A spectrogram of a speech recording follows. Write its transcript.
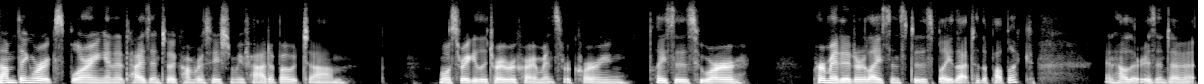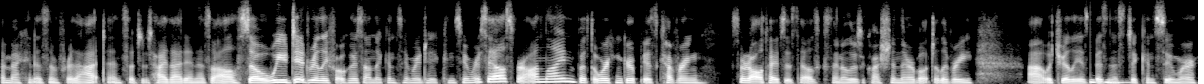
something we're exploring and it ties into a conversation we've had about um, most regulatory requirements requiring places who are permitted or licensed to display that to the public and how there isn't a, a, mechanism for that. And so to tie that in as well. So we did really focus on the consumer to consumer sales for online, but the working group is covering sort of all types of sales because I know there's a question there about delivery, uh, which really is business mm-hmm. to consumer.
